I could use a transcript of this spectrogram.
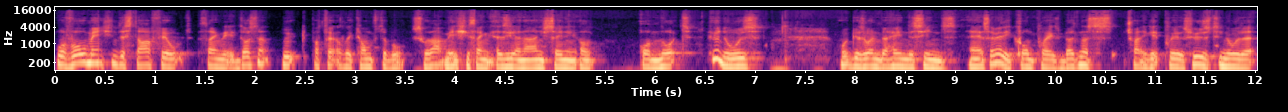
we've all mentioned the Starfelt thing that he doesn't look particularly comfortable. So that makes you think, is he an Ange signing or, or not? Who knows? What goes on behind the scenes. It's a very complex business trying to get players. Who's to know that,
